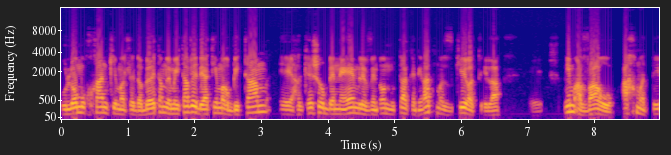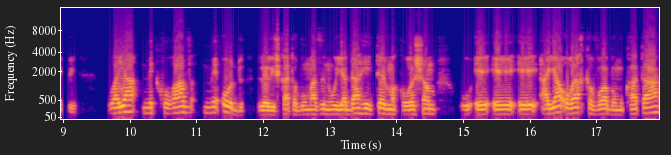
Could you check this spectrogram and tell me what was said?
הוא לא מוכן כמעט לדבר איתם, למיטב ידיעתי מרביתם, הקשר ביניהם לבינו נותק, אני רק מזכיר עטילה, שנים עברו, אחמד טיבי, הוא היה מקורב מאוד ללשכת אבו מאזן, הוא ידע היטב מה קורה שם, הוא אה, אה, אה, היה אורח קבוע במוקטעה,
